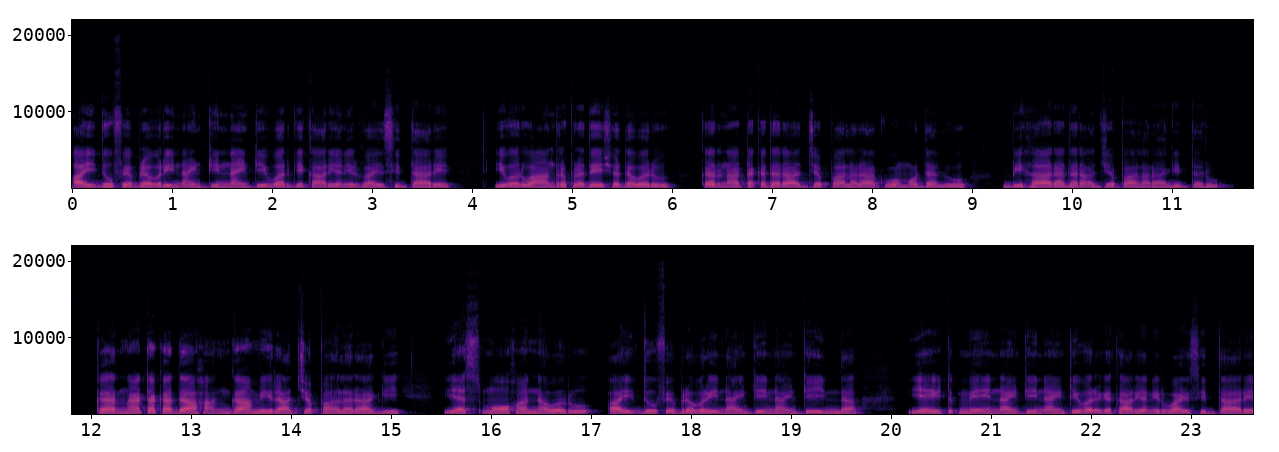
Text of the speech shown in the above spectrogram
ಐದು ಫೆಬ್ರವರಿ ನೈನ್ಟೀನ್ ನೈಂಟಿವರೆಗೆ ಕಾರ್ಯನಿರ್ವಹಿಸಿದ್ದಾರೆ. ಇವರು ಆಂಧ್ರ ಪ್ರದೇಶದವರು. ಕರ್ನಾಟಕದ ರಾಜ್ಯಪಾಲರಾಗುವ ಮೊದಲು ಬಿಹಾರದ ರಾಜ್ಯಪಾಲರಾಗಿದ್ದರು. ಕರ್ನಾಟಕದ ಹಂಗಾಮಿ ರಾಜ್ಯಪಾಲರಾಗಿ ಎಸ್ ಮೋಹನ್ ಅವರು ಐದು ಫೆಬ್ರವರಿ ನೈನ್ಟೀನ್ ನೈಂಟಿಯಿಂದ ಏಯ್ಟ್ ಮೇ ನೈನ್ಟೀನ್ ನೈಂಟಿವರೆಗೆ ಕಾರ್ಯನಿರ್ವಹಿಸಿದ್ದಾರೆ.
